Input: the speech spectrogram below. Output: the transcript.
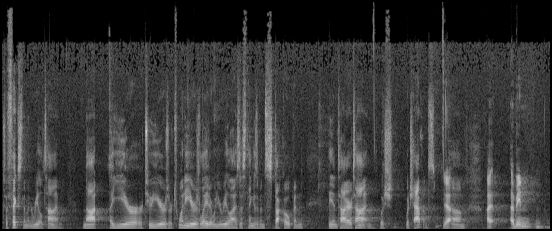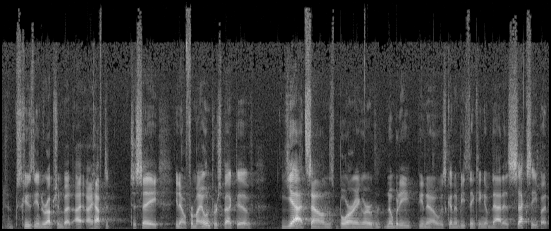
to fix them in real time, not a year or two years or 20 years later when you realize this thing has been stuck open the entire time, which, which happens. Yeah. Um, I, I mean, excuse the interruption, but I, I have to, to say, you know, from my own perspective, yeah, it sounds boring or nobody, you know, is going to be thinking of that as sexy, but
